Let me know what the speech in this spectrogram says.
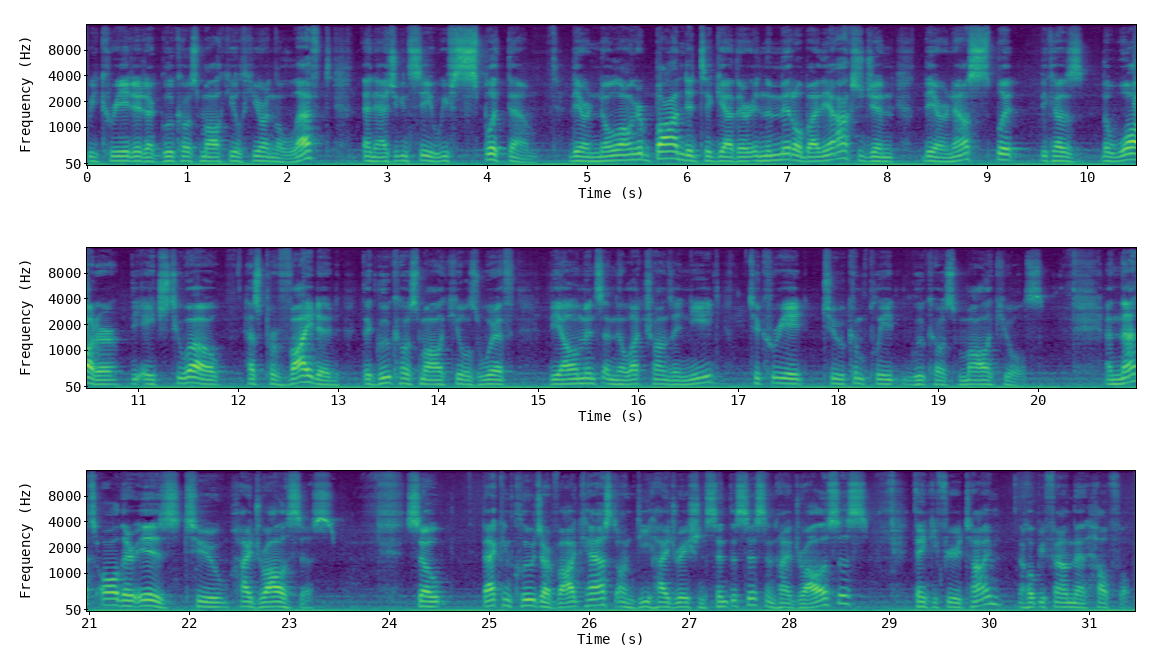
We created a glucose molecule here on the left. And as you can see, we've split them. They are no longer bonded together in the middle by the oxygen. They are now split because the water, the H2O, has provided the glucose molecules with the elements and the electrons they need to create two complete glucose molecules. And that's all there is to hydrolysis. So that concludes our vodcast on dehydration synthesis and hydrolysis. Thank you for your time. I hope you found that helpful.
